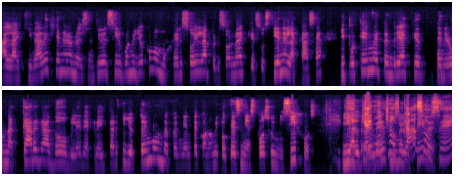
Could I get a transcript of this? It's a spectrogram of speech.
a la equidad de género en el sentido de decir, bueno, yo como mujer soy la persona que sostiene la casa y por qué me tendría que tener una carga doble de acreditar que yo tengo un dependiente económico que es mi esposo y mis hijos. Y, al que hay muchos casos, ¿eh?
